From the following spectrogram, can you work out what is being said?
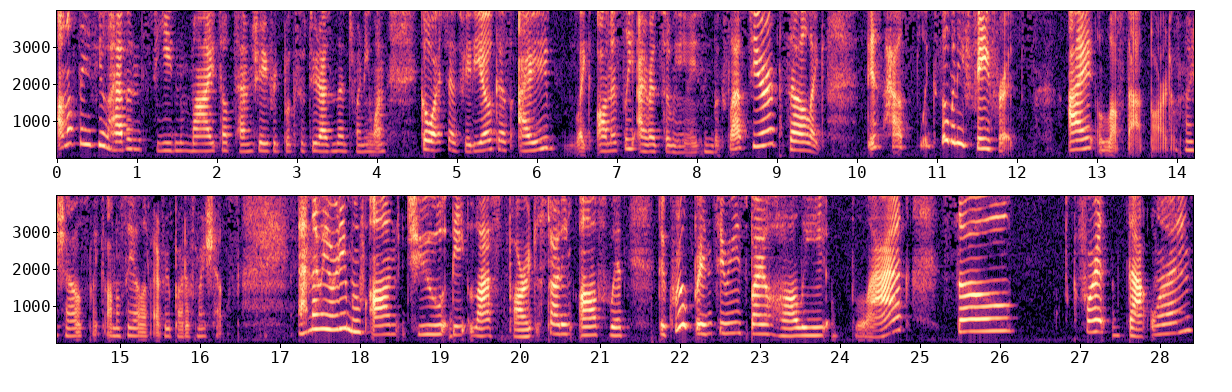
Honestly, if you haven't seen my top 10 favorite books of 2021, go watch that video because I, like, honestly, I read so many amazing books last year. So, like, this has, like, so many favorites. I love that part of my shelves. Like, honestly, I love every part of my shelves. And then we already move on to the last part, starting off with the Cruel Prince series by Holly Black. So, for that one,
